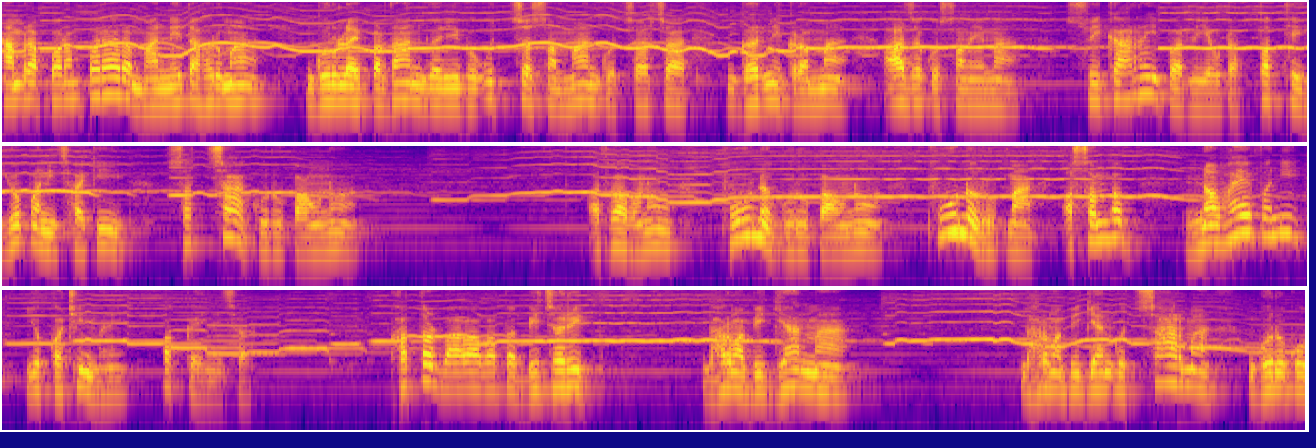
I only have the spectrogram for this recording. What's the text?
हाम्रा परम्परा र मान्यताहरूमा गुरुलाई प्रदान गरिएको उच्च सम्मानको चर्चा गर्ने क्रममा आजको समयमा स्वीकार्नै पर्ने एउटा तथ्य यो पनि छ कि सच्चा गुरु पाउन अथवा भनौँ पूर्ण गुरु पाउन पूर्ण रूपमा असम्भव नभए पनि यो कठिन भने पक्कै नै छ। खत्तड बाबाबाट विचरित धर्म विज्ञानमा धर्म विज्ञानको चारमा गुरुको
